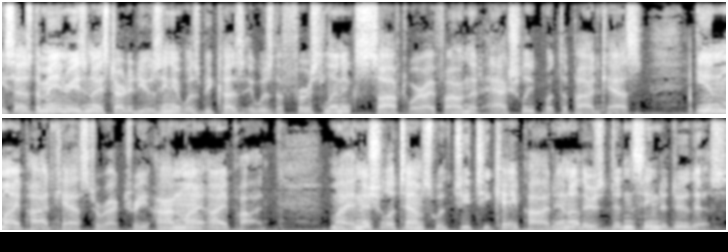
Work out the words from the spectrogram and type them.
He says the main reason I started using it was because it was the first Linux software I found that actually put the podcasts in my podcast directory on my iPod. My initial attempts with GTKPod and others didn't seem to do this.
